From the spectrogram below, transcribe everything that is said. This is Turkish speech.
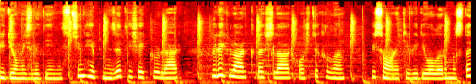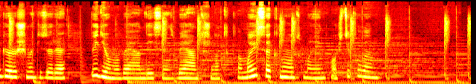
Videomu izlediğiniz için hepinize teşekkürler. Güle güle arkadaşlar. Hoşçakalın. Bir sonraki videolarımızda görüşmek üzere. Videomu beğendiyseniz beğen tuşuna tıklamayı sakın unutmayın. Hoşçakalın.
